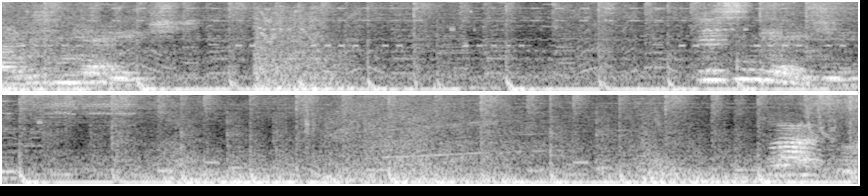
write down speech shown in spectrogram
Autopilot engaged. Disengaging. Plasma.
